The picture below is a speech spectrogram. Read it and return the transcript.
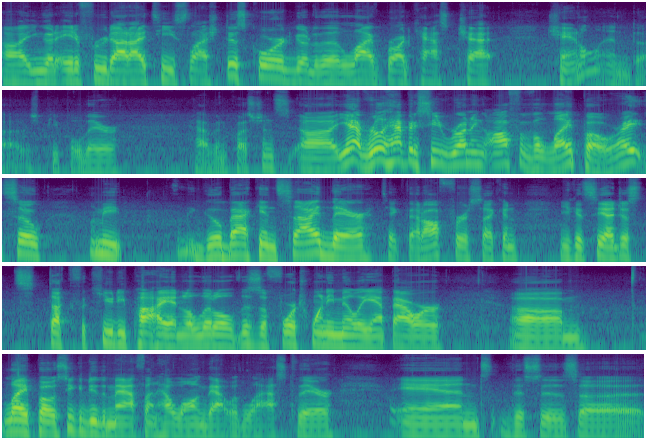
Uh, you can go to adafruit.it slash Discord, go to the live broadcast chat channel, and uh, there's people there having questions. Uh, yeah, really happy to see running off of a LiPo, right? So let me, let me go back inside there, take that off for a second. You can see I just stuck the QT Py in a little, this is a 420 milliamp hour um, LiPo, so you can do the math on how long that would last there. And this is a,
